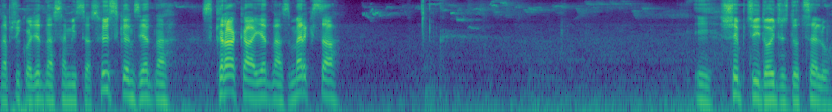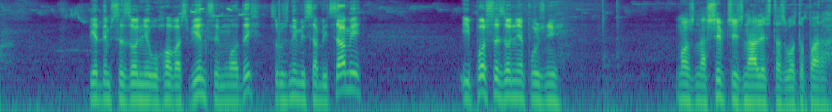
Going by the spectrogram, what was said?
Na przykład jedna samica z Hyskens, jedna z Kraka, jedna z Merksa. I szybciej dojdziesz do celu. W jednym sezonie uchowasz więcej młodych z różnymi samicami i po sezonie później można szybciej znaleźć ta złotopara.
